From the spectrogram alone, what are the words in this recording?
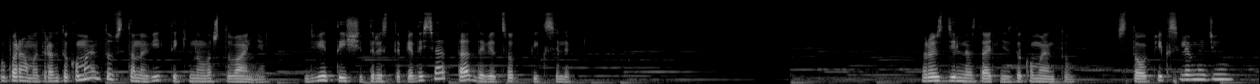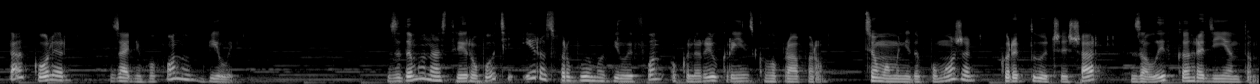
У параметрах документу встановіть такі налаштування 2350 та 900 пікселів. Роздільна здатність документу 100 пікселів на дюйм та колір заднього фону білий. Задамо настрій роботі і розфарбуємо білий фон у кольори українського прапору. Цьому мені допоможе коректуючий шар заливка градієнтом.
